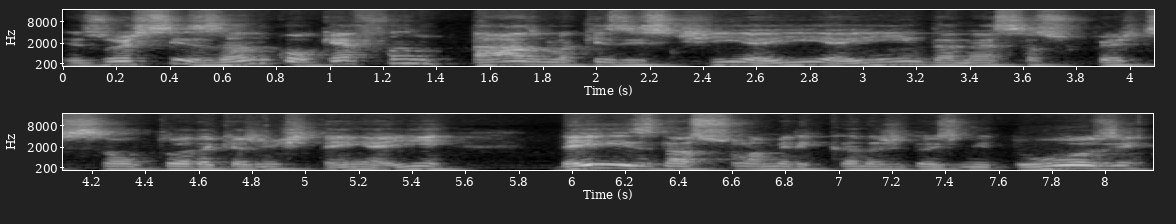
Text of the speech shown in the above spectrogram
exorcizando qualquer fantasma que existia aí ainda nessa superstição toda que a gente tem aí, desde a Sul-Americana de 2012,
